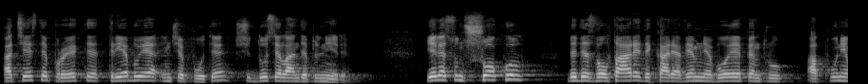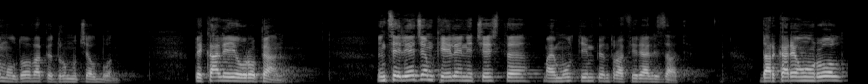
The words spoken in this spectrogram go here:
aceste proiecte trebuie începute și duse la îndeplinire. Ele sunt șocul de dezvoltare de care avem nevoie pentru a pune Moldova pe drumul cel bun, pe calea europeană. Înțelegem că ele necesită mai mult timp pentru a fi realizate, dar care au un rol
